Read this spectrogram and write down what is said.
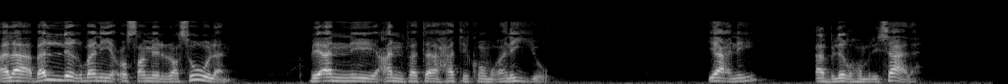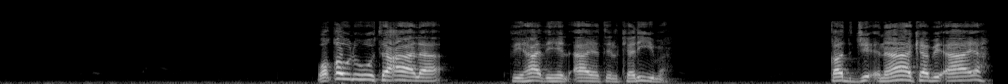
ألا بلغ بني عصم رسولا بأني عن فتاحتكم غني. يعني أبلغهم رسالة. وقوله تعالى في هذه الآية الكريمة. قد جئناك بآية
